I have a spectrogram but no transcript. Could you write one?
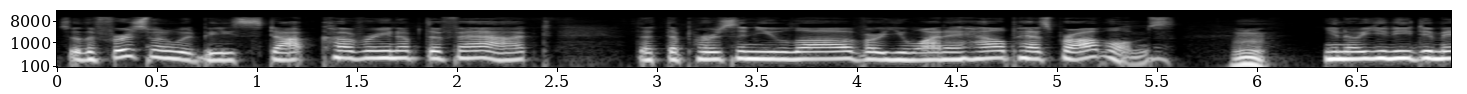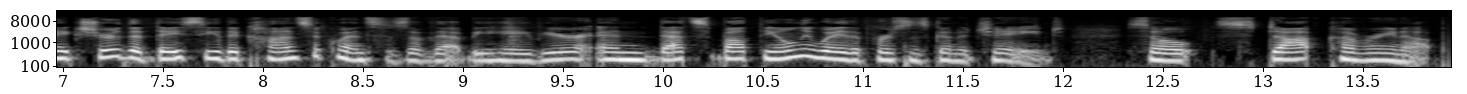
So the first one would be stop covering up the fact that the person you love or you want to help has problems. Hmm. You know, you need to make sure that they see the consequences of that behavior, and that's about the only way the person's going to change. So stop covering up.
